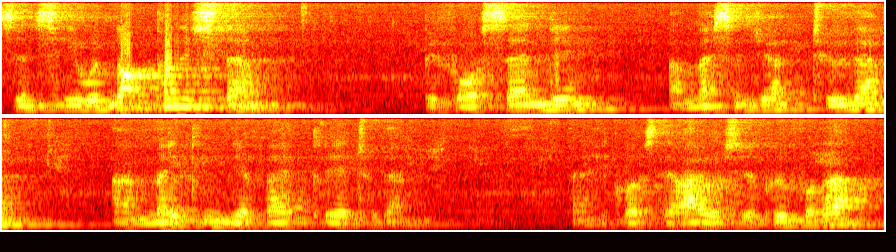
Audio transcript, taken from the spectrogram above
Since he would not punish them before sending a messenger to them and making the affair clear to them. And he quotes the ayah which is a proof for that.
